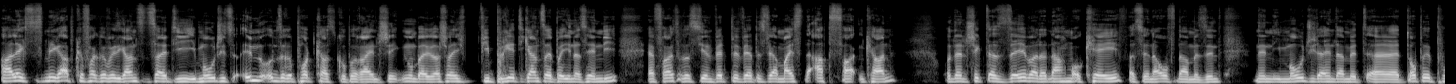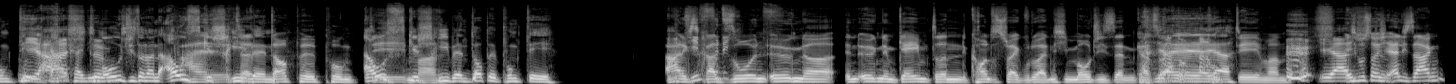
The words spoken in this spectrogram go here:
Alex ist mega abgefuckt, weil wir die ganze Zeit die Emojis in unsere Podcast-Gruppe reinschicken und weil wahrscheinlich vibriert die ganze Zeit bei ihm das Handy. Er fragt, ob das hier ein Wettbewerb ist, wer am meisten abfucken kann. Und dann schickt er selber danach mal okay, was wir in der Aufnahme sind, einen Emoji dahinter mit äh, Doppelpunkt D. Ja, Gar kein stimmt. Emoji, sondern Alter, ausgeschrieben. Doppelpunkt D, Mann. ausgeschrieben, Doppelpunkt D. Alex gerade so in, irgendeiner, in irgendeinem Game drin, Counter-Strike, wo du halt nicht Emojis senden kannst. Ja, ja, ja, ja. D, Mann. Ja, ich muss euch stimmt. ehrlich sagen,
